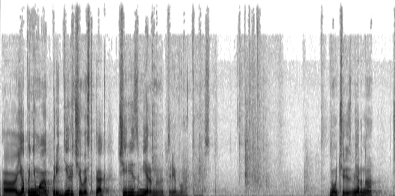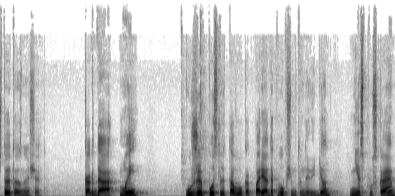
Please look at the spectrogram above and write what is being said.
А, я понимаю придирчивость как чрезмерную требовательность. Ну, чрезмерно, что это означает? Когда мы уже после того, как порядок, в общем-то, наведен, не спускаем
